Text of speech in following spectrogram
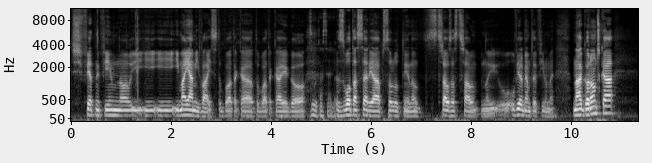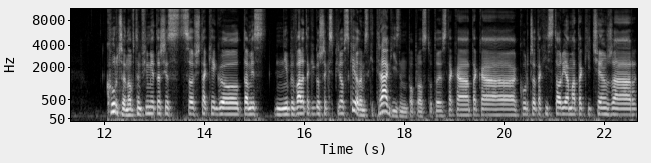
świetny film, no i, i, i- Miami Vice, to była taka, to była taka jego Złota seria. złota seria, absolutnie, no strzał za strzałem, no i uwielbiam te filmy. No a Gorączka, kurczę, no w tym filmie też jest coś takiego, tam jest niebywale takiego szekspirowskiego, tam jest taki tragizm po prostu, to jest taka, taka, kurczę, ta historia ma taki ciężar,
